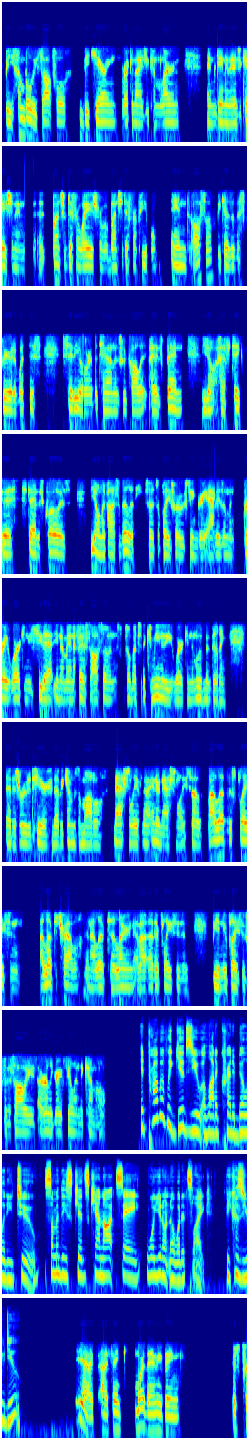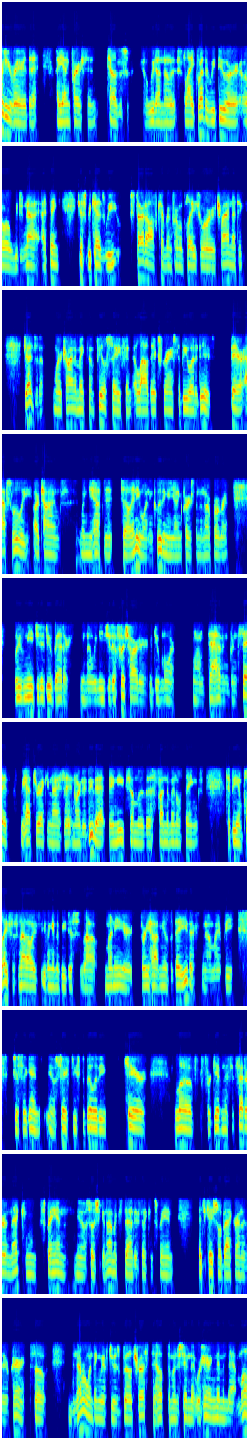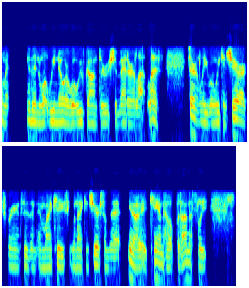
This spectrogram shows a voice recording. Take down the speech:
be humble, be thoughtful, be caring, recognize you can learn and gain an education in a bunch of different ways from a bunch of different people. And also because of the spirit of what this city or the town, as we call it, has been, you don't have to take the status quo as the only possibility. So it's a place where we've seen great activism and great work, and you see that you know manifest also in so much of the community work and the movement building that is rooted here. That becomes a model nationally, if not internationally. So I love this place, and I love to travel, and I love to learn about other places and be in new places. But it's always a really great feeling to come home. It probably gives you a lot of credibility too. Some of these kids cannot say, "Well, you don't know what it's like," because you do. Yeah, I, think more than anything, it's pretty rare that a young person tells us we don't know what it's like, whether we do or, or we do not. I think just because we start off coming from a place where we're trying not to judge them, we're trying to make them feel safe and allow the experience to be what it is. There absolutely are times when you have to tell anyone, including a young person in our program, we need you to do better. You know, we need you to push harder or do more. Um, that having been said, we have to recognize that in order to do that, they need some of the fundamental things to be in place. It's not always even going to be just about money or three hot meals a day either. You know, it might be just, again, you know, safety, stability, care, love, forgiveness, et cetera. And that can span, you know, socioeconomic status, that can span educational background of their parent. So the number one thing we have to do is build trust to help them understand that we're hearing them in that moment. And then what we know or what we've gone through should matter a lot less. Certainly when we can share our experiences, and in my case, when I can share some of that, you know, it can help. But honestly,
